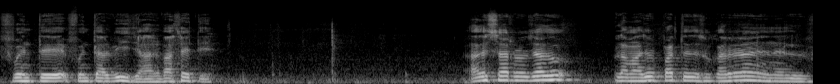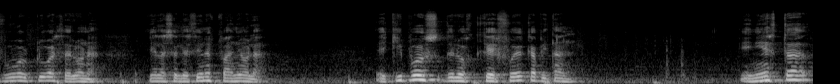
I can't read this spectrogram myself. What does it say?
Fuente, Fuente Alvilla, Albacete. Ha desarrollado la mayor parte de su carrera en el Fútbol Club Barcelona y en la selección española, equipos de los que fue capitán. Iniesta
